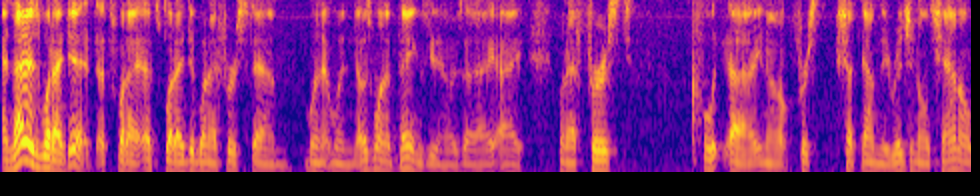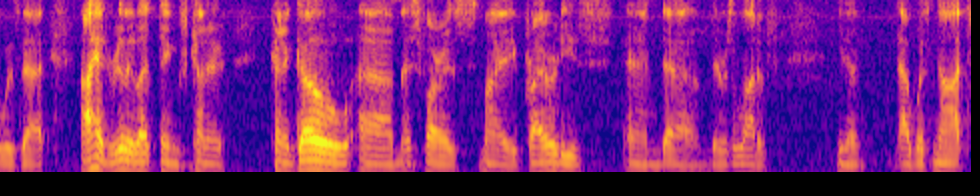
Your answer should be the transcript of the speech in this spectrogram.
and that is what I did. That's what I that's what I did when I first um when it, when that was one of the things you know is that I, I when I first cl- uh, you know first shut down the original channel was that I had really let things kind of kind of go um, as far as my priorities and um, there was a lot of you know I was not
